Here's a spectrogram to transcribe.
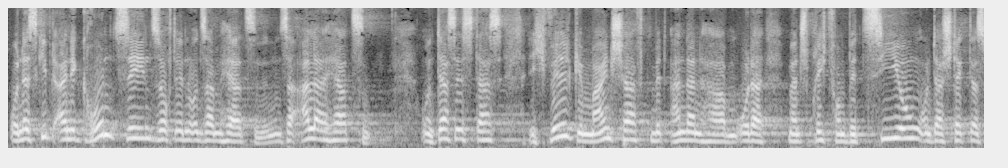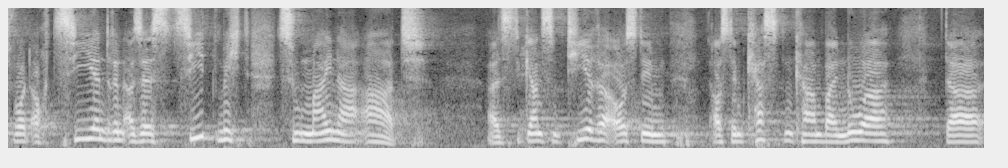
Und es gibt eine Grundsehnsucht in unserem Herzen, in unser aller Herzen. Und das ist das, ich will Gemeinschaft mit anderen haben. Oder man spricht von Beziehung und da steckt das Wort auch ziehen drin. Also es zieht mich zu meiner Art. Als die ganzen Tiere aus dem, aus dem Kasten kamen bei Noah, da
